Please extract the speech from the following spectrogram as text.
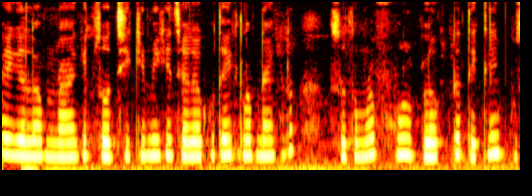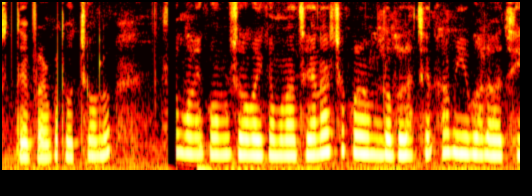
কোথায় গেলাম না গেলাম? সো ঝিকিমিকি জায়গা কোথায় গেলাম না গেলাম? সো তোমরা ফুল ব্লগটা দেখলেই বুঝতে পারবে। তো চলো। আসসালামু আলাইকুম, সবাই কেমন আছেন? আশা করি আমাদের ভালো আছেন। আমি ভালো আছি।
